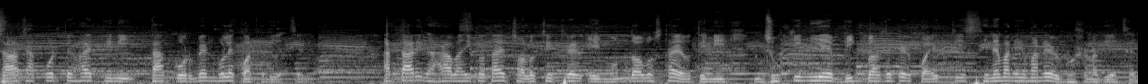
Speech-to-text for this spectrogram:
যা যা করতে হয় তিনি তা করবেন বলে কথা দিয়েছেন। আর তারই ধারাবাহিকতায় চলচ্চিত্রের এই মন্দ অবস্থায়ও তিনি ঝুঁকি নিয়ে বিগ বাজেটের কয়েকটি সিনেমা নির্মাণের ঘোষণা দিয়েছেন।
